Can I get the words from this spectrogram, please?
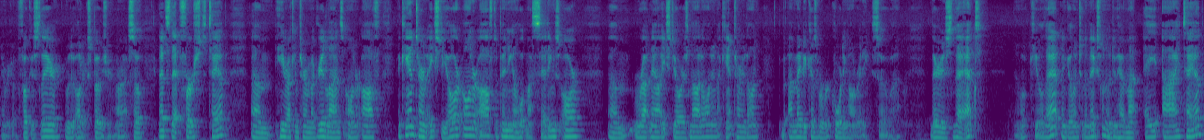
there we go, focus there. We'll do auto exposure. All right, so that's that first tab. Um, here I can turn my grid lines on or off. I can turn HDR on or off depending on what my settings are. Um, right now HDR is not on and I can't turn it on. Uh, maybe because we're recording already. So uh, there is that. we'll kill that and go into the next one. I do have my AI tab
